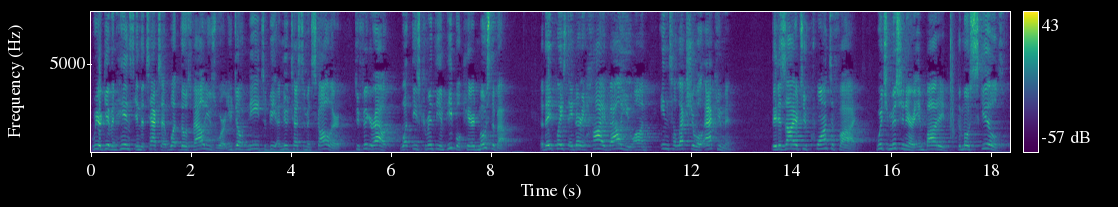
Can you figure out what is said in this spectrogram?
We are given hints in the text at what those values were. You don't need to be a New Testament scholar to figure out what these Corinthian people cared most about. They placed a very high value on intellectual acumen. They desired to quantify which missionary embodied the most skilled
